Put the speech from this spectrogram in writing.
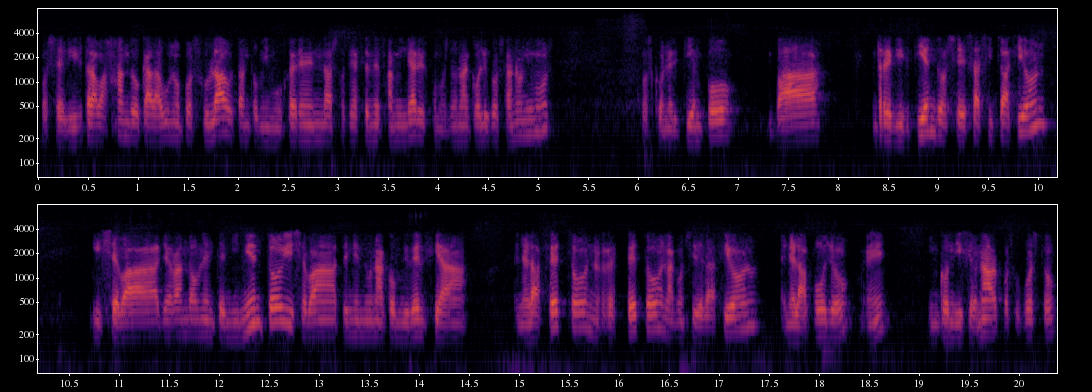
pues el ir trabajando cada uno por su lado, tanto mi mujer en la asociación de familiares como yo en Alcohólicos Anónimos, pues con el tiempo va revirtiéndose esa situación y se va llegando a un entendimiento y se va teniendo una convivencia en el afecto, en el respeto, en la consideración, en el apoyo, ¿eh? incondicional, por supuesto.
